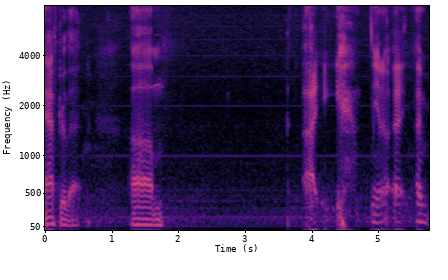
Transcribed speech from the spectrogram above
after that. Um, I, you know, I, I'm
